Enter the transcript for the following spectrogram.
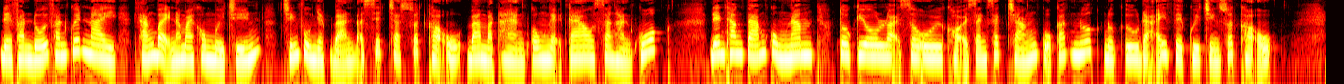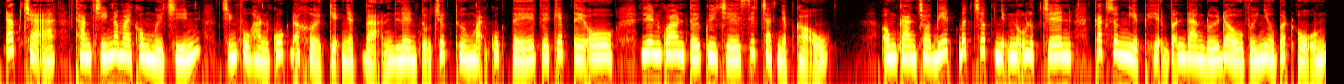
Để phản đối phán quyết này, tháng 7 năm 2019, chính phủ Nhật Bản đã siết chặt xuất khẩu ba mặt hàng công nghệ cao sang Hàn Quốc. Đến tháng 8 cùng năm, Tokyo loại Seoul khỏi danh sách trắng của các nước được ưu đãi về quy trình xuất khẩu. Đáp trả, tháng 9 năm 2019, chính phủ Hàn Quốc đã khởi kiện Nhật Bản lên Tổ chức Thương mại Quốc tế WTO liên quan tới quy chế siết chặt nhập khẩu. Ông Kang cho biết bất chấp những nỗ lực trên, các doanh nghiệp hiện vẫn đang đối đầu với nhiều bất ổn,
